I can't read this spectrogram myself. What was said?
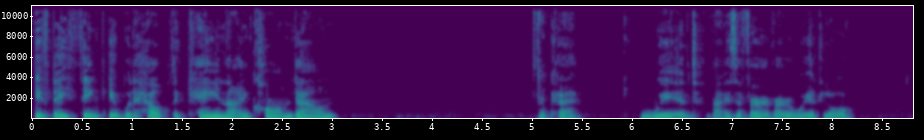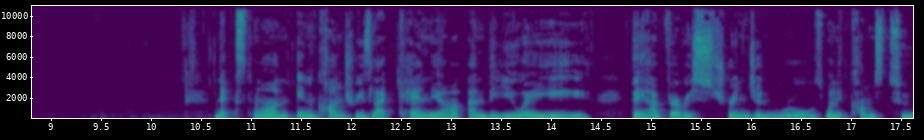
if they think it would help the canine calm down. Okay weird. That is a very, very weird law. Next one in countries like Kenya and the UAE, they have very stringent rules when it comes to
